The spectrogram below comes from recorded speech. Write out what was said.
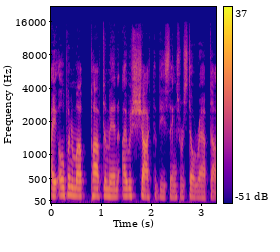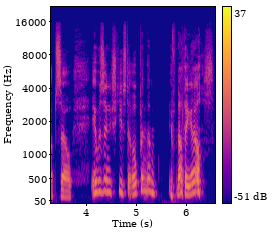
I opened them up, popped them in. I was shocked that these things were still wrapped up. So it was an excuse to open them, if nothing else.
